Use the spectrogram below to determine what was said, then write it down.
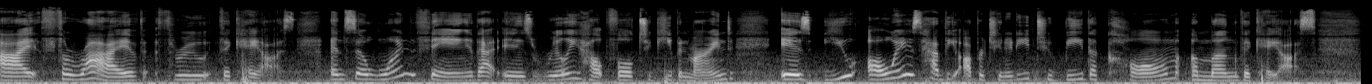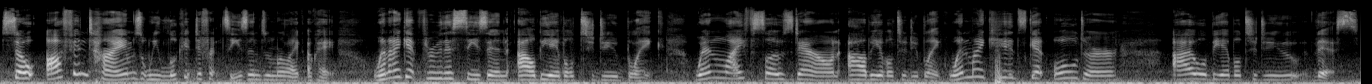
I thrive through the chaos? And so, one thing that is really helpful to keep in mind is you always have the opportunity to be the calm among the chaos. So, oftentimes we look at different seasons and we're like, okay, when I get through this season, I'll be able to do blank. When life slows down, I'll be able to do blank. When my kids get older, I will be able to do this.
